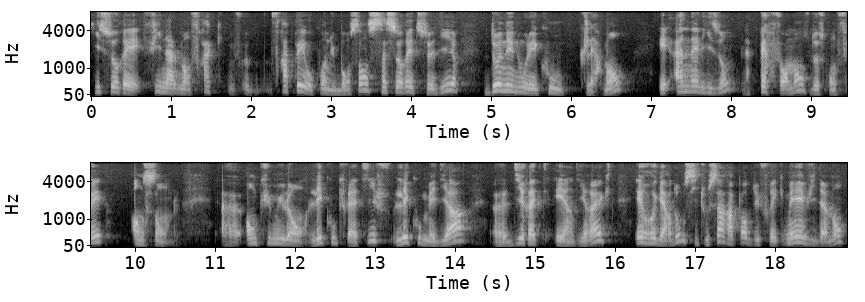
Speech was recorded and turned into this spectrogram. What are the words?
qui serait finalement frappée au coin du bon sens, ça serait de se dire donnez-nous les coûts clairement et analysons la performance de ce qu'on fait ensemble, euh, en cumulant les coûts créatifs, les coûts médias, euh, directs et indirects, et regardons si tout ça rapporte du fric. Mais évidemment,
